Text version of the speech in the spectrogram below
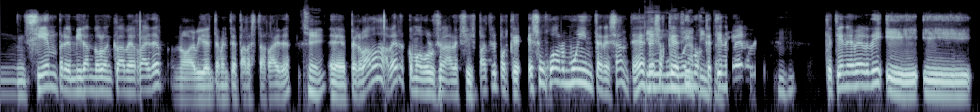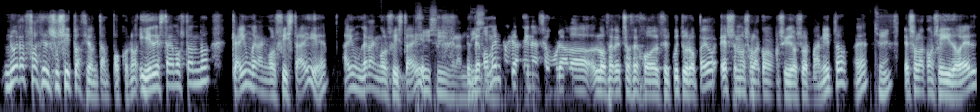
Mm, siempre mirándolo en clave Rider, no evidentemente para esta Rider, eh, pero vamos a ver cómo evoluciona Alexis Patrick porque es un jugador muy interesante, ¿eh? de esos que decimos que tiene verde, que tiene Verdi y, no era fácil su situación tampoco, ¿no? Y él está demostrando que hay un gran golfista ahí, ¿eh? Hay un gran golfista ahí. Sí, sí, de momento ya tiene asegurado los derechos de juego del circuito europeo, eso no se lo ha conseguido su hermanito, ¿eh? Eso lo ha conseguido él,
